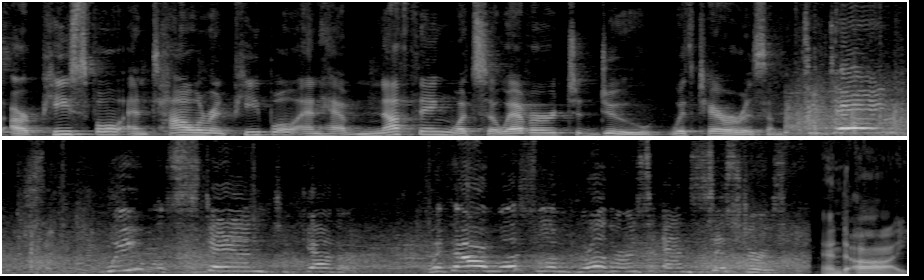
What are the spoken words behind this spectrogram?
are peaceful and tolerant people and have nothing whatsoever to do with terrorism. Today, we will stand together with our Muslim brothers and sisters. And I,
